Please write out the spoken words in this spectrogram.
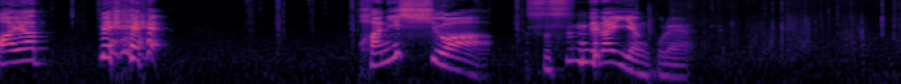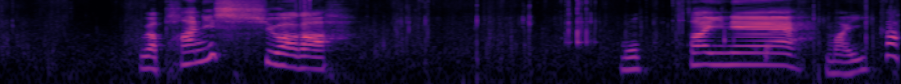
あやっべえパニッシュは進んでないやんこれ。うわパニッシュアがもったいねえ。まあいいか。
